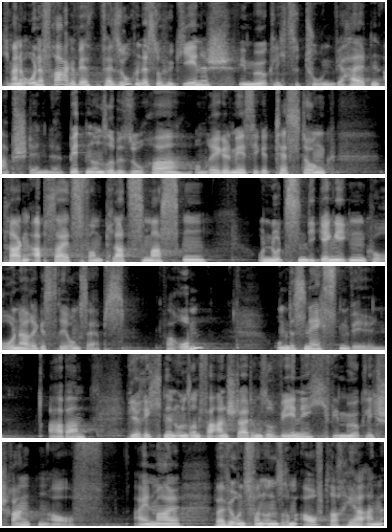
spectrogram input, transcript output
Ich meine, ohne Frage, wir versuchen es so hygienisch wie möglich zu tun. Wir halten Abstände, bitten unsere Besucher um regelmäßige Testung, tragen abseits vom Platz Masken und nutzen die gängigen Corona-Registrierungs-Apps. Warum? Um des Nächsten willen. Aber wir richten in unseren Veranstaltungen so wenig wie möglich Schranken auf. Einmal, weil wir uns von unserem Auftrag her an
